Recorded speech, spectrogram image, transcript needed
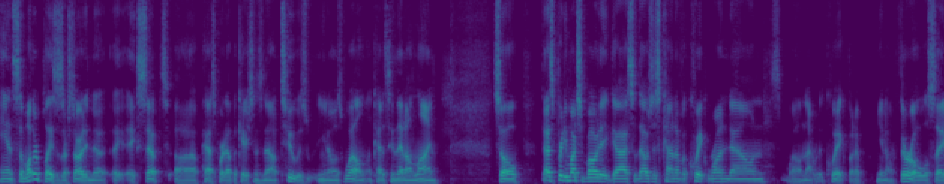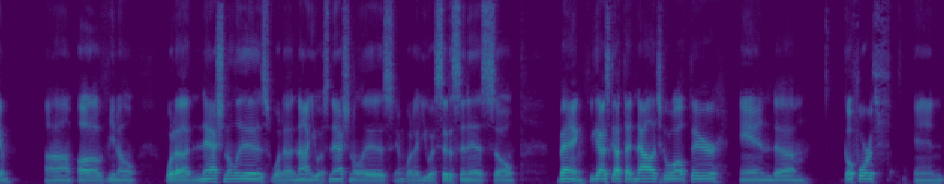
and some other places are starting to uh, accept uh, passport applications now too, as you know, as well. I kind of seen that online. So that's pretty much about it, guys. So that was just kind of a quick rundown. Well, not really quick, but a, you know, thorough, we'll say, um, of you know what a national is, what a non-U.S. national is, and what a U.S. citizen is. So, bang, you guys got that knowledge. Go out there and um, go forth, and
